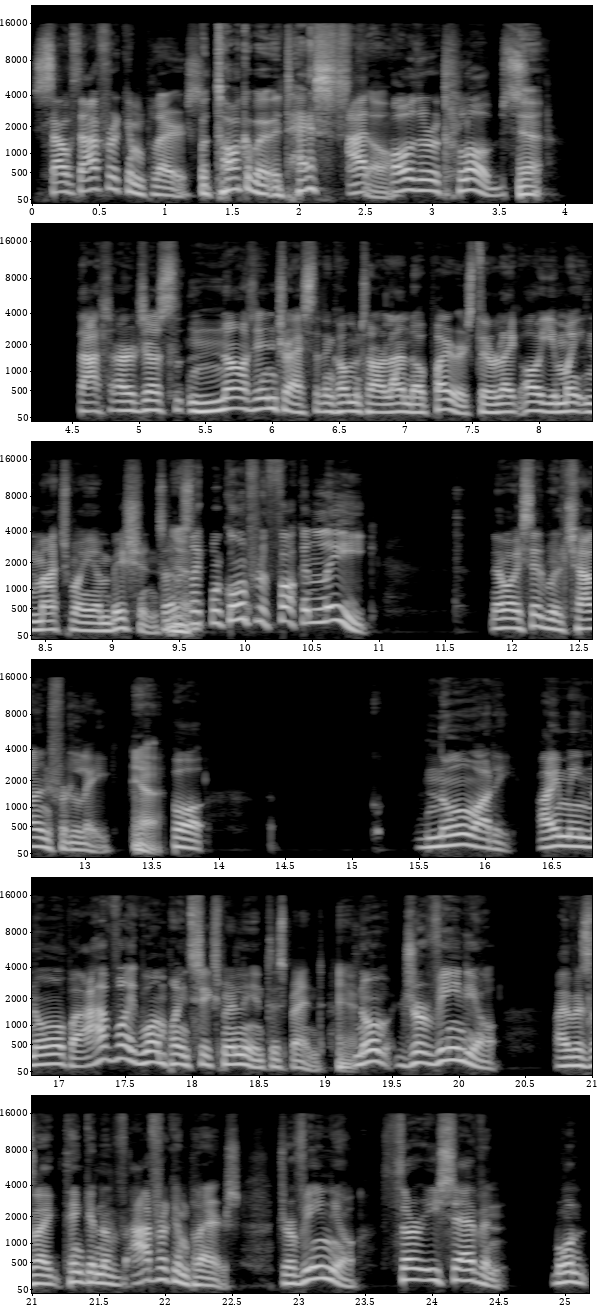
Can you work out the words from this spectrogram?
South African players, But, talk about a test at though. other clubs Yeah. that are just not interested in coming to Orlando Pirates. They're like, oh, you mightn't match my ambitions. I was like, we're going for the fucking league. Now, I said we'll challenge for the league, Yeah. but nobody, I mean, nobody. I have like 1.6 million to spend. Yeah. No, Gervinho. I was like thinking of African players. Gervinho, 37. Won't,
